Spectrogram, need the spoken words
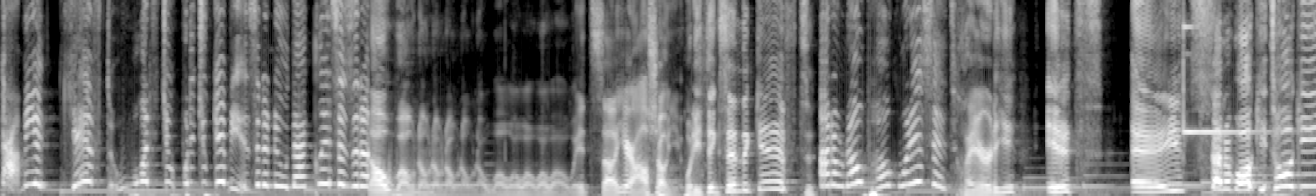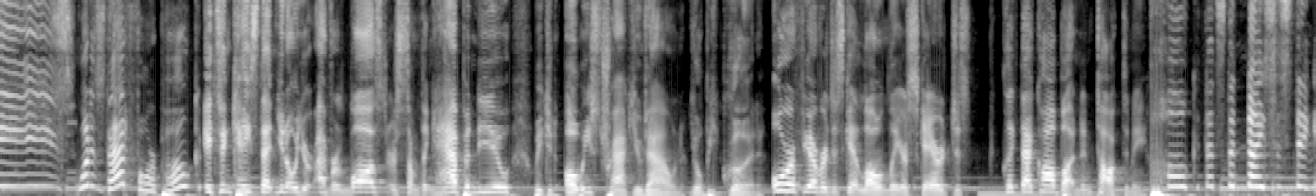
got me a gift? What did you what did you get me? Is it a new necklace? Is it a No, whoa, no, no, no, no, no. Whoa, whoa, whoa, whoa, whoa. It's uh here, I'll show you. What do you think's in the gift? I don't know, Poke. What is it? Clarity, it's a set of walkie-talkies. What is that for, Poke? It's in case that, you know, you're ever lost or something happened to you, we could always track you down. You'll be good. Or if you ever just get lonely or scared, just click that call button and talk to me. Poke, that's the nicest thing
